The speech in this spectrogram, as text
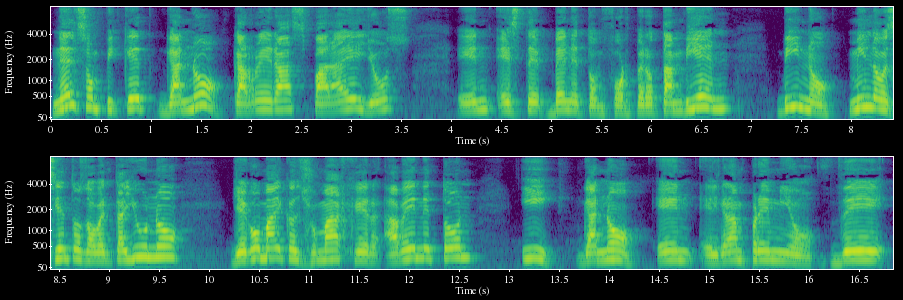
Nelson Piquet ganó carreras para ellos en este Benetton Ford, pero también vino 1991, llegó Michael Schumacher a Benetton y ganó en el Gran Premio de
